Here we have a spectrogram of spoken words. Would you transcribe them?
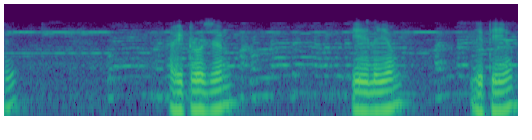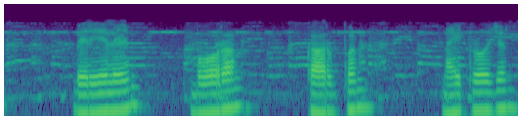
Mm-hmm. hydrogen, helium, lithium, beryllium, boron, carbon, nitrogen,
